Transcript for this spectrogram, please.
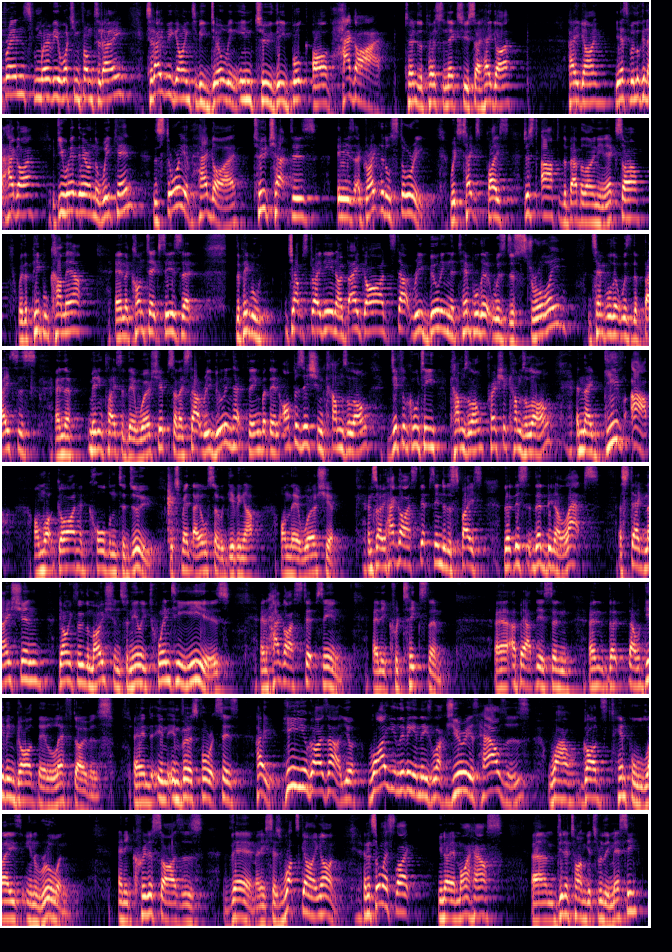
friends, from wherever you're watching from today. Today, we're going to be delving into the book of Haggai. Turn to the person next to you, say, Hey, guy. How you going? Yes, we're looking at Haggai. If you went there on the weekend, the story of Haggai, two chapters, is a great little story which takes place just after the Babylonian exile, where the people come out, and the context is that the people jump straight in, obey God, start rebuilding the temple that was destroyed, the temple that was the basis and the meeting place of their worship. So they start rebuilding that thing, but then opposition comes along, difficulty comes along, pressure comes along, and they give up on what God had called them to do, which meant they also were giving up on their worship. And so Haggai steps into the space that this there'd been a lapse, a stagnation, going through the motions for nearly 20 years and Haggai steps in and he critiques them uh, about this and, and that they were giving God their leftovers. And in, in verse 4 it says, Hey, here you guys are. You're, why are you living in these luxurious houses while God's temple lays in ruin? And he criticizes them and he says, What's going on? And it's almost like, you know, in my house, um, dinner time gets really messy.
